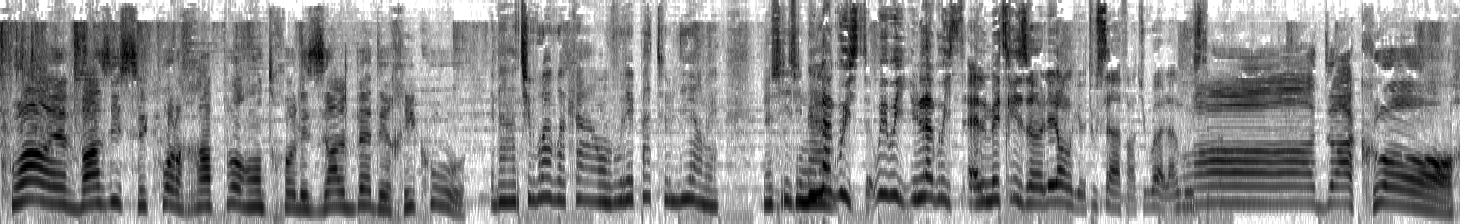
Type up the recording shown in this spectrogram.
Quoi eh, Vas-y, c'est quoi le rapport entre les Albed et Riku Eh ben, tu vois, Waka, on voulait pas te le dire, mais je suis une... Une linguiste, oui oui, une linguiste. Elle maîtrise euh, les langues, tout ça, enfin tu vois, linguiste. Ah, d'accord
